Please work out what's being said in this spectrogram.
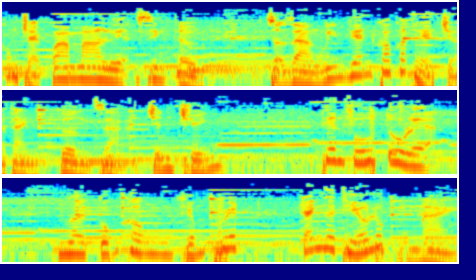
không trải qua ma luyện sinh tử, sợ rằng vĩnh viễn khó có thể trở thành cường giả chân chính. Thiên phú tu luyện, ngươi cũng không khiếm khuyết, cái ngươi thiếu lúc này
